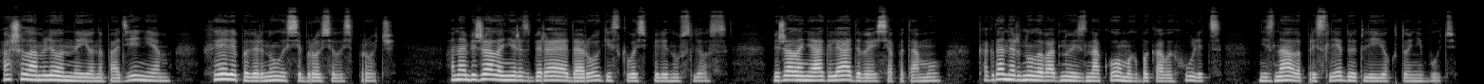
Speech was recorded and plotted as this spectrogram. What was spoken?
Ошеломленная ее нападением, Хелли повернулась и бросилась прочь. Она бежала, не разбирая дороги сквозь пелену слез. Бежала, не оглядываясь, а потому, когда нырнула в одну из знакомых боковых улиц, не знала, преследует ли ее кто-нибудь.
